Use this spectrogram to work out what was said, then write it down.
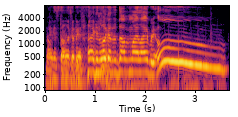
Now I can still starts look at the, I can look at the top of my library. Ooh!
